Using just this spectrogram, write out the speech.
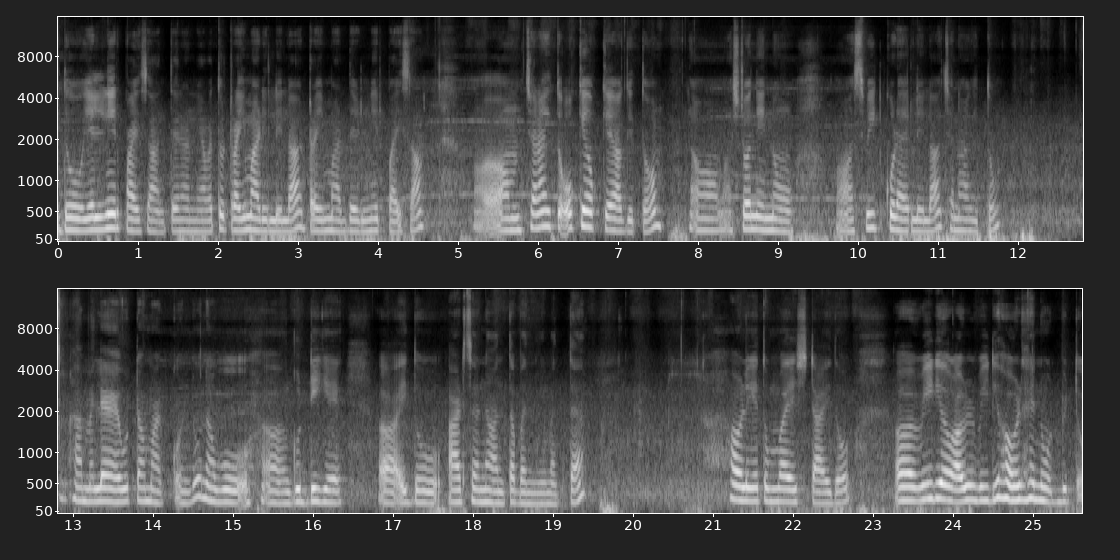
ಇದು ಎಳ್ನೀರು ಪಾಯಸ ಅಂತೆ, ನಾನು ಯಾವತ್ತೂ ಟ್ರೈ ಮಾಡಿರಲಿಲ್ಲ. ಟ್ರೈ ಮಾಡಿದೆ ಎಳ್ನೀರು ಪಾಯಸ. ಚೆನ್ನಾಗಿತ್ತು. ಓಕೆ ಓಕೆ ಆಗಿತ್ತು. ಅಷ್ಟೊಂದೇನು ಸ್ವೀಟ್ ಕೂಡ ಇರಲಿಲ್ಲ. ಚೆನ್ನಾಗಿತ್ತು. ಆಮೇಲೆ ಊಟ ಮಾಡಿಕೊಂಡು ನಾವು ಗುಡ್ಡಿಗೆ ಇದು ಆಡ್ಸೋಣ ಅಂತ ಬಂದ್ವಿ ಮತ್ತೆ. ಅವಳಿಗೆ ತುಂಬ ಇಷ್ಟ ಇದು. ವೀಡಿಯೋ ಅವಳು ವೀಡಿಯೋ ಅವಳೇ ನೋಡಿಬಿಟ್ಟು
